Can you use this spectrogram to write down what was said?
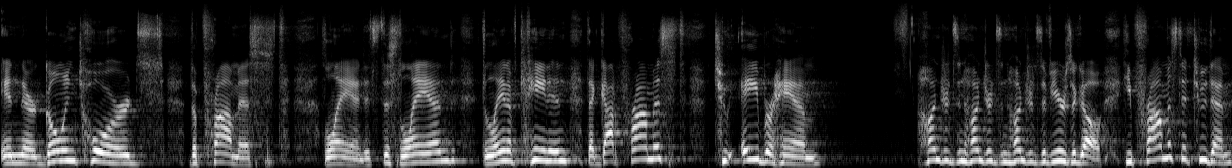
and they're going towards the promised land. It's this land, the land of Canaan, that God promised to Abraham hundreds and hundreds and hundreds of years ago. He promised it to them,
